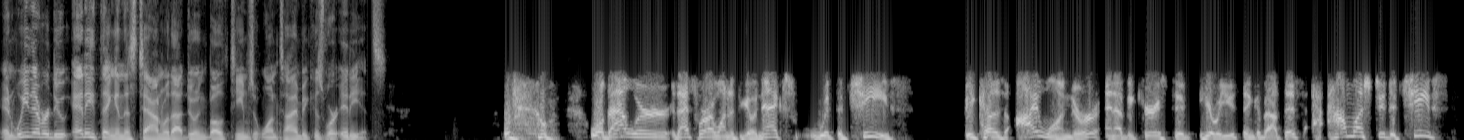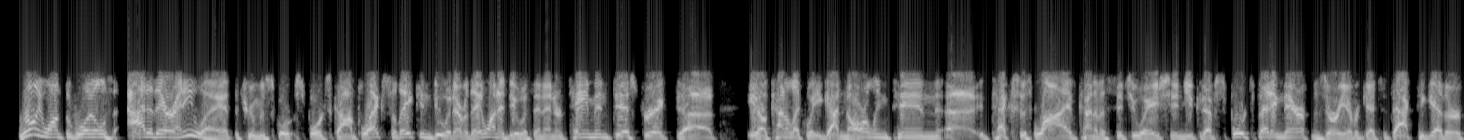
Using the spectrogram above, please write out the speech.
And we never do anything in this town without doing both teams at one time because we're idiots. well, that were that's where I wanted to go next with the Chiefs because I wonder, and I'd be curious to hear what you think about this. How much do the Chiefs really want the Royals out of there anyway at the Truman Sports Complex so they can do whatever they want to do with an entertainment district, uh, you know, kind of like what you got in Arlington, uh, Texas Live kind of a situation. You could have sports betting there if Missouri ever gets its act together,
